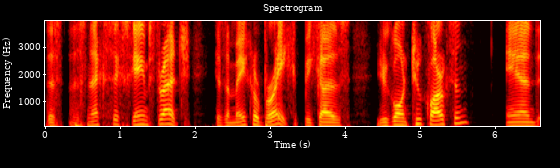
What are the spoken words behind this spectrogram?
this this next six game stretch is a make or break because you're going to Clarkson, and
